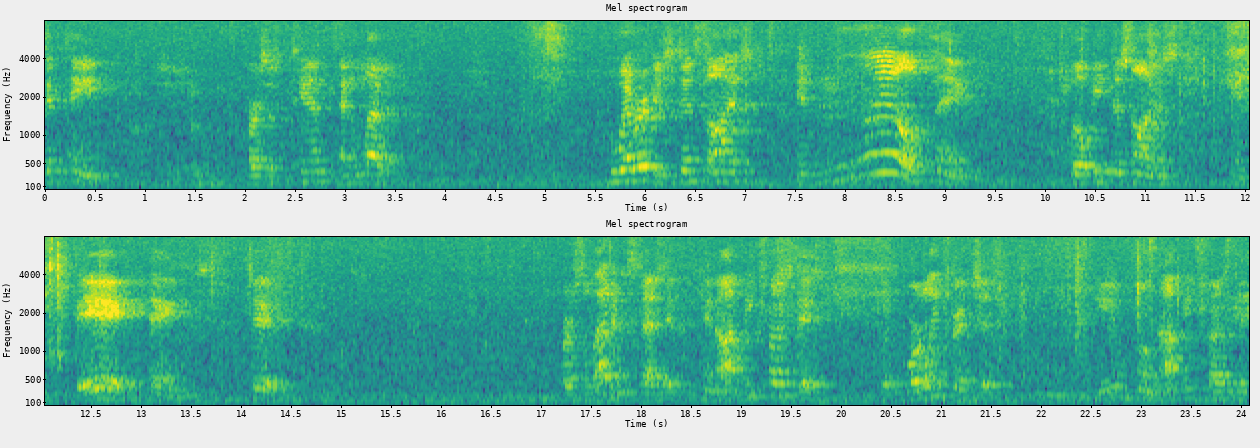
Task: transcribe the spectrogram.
16, verses 10 and 11. Whoever is dishonest in little things will be dishonest in big things too. Verse 11 says, It cannot be trusted with worldly riches. You will not be trusted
